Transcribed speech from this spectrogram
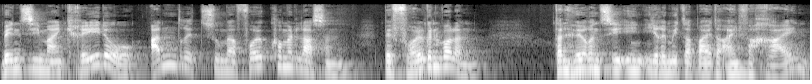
Wenn Sie mein Credo, andere zum Erfolg kommen lassen, befolgen wollen, dann hören Sie in Ihre Mitarbeiter einfach rein.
